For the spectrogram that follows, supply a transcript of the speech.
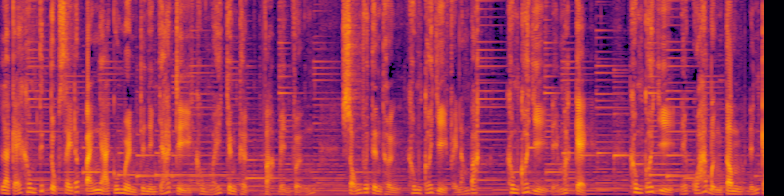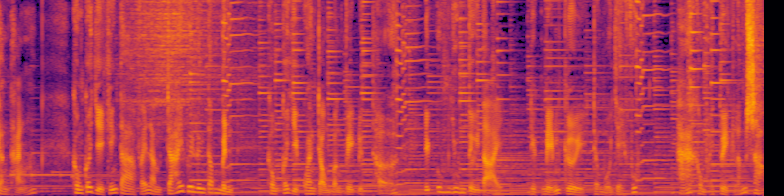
là kẻ không tiếp tục xây đắp bản ngã của mình trên những giá trị không mấy chân thực và bền vững. Sống với tinh thần không có gì phải nắm bắt, không có gì để mắc kẹt, không có gì để quá bận tâm đến căng thẳng, không có gì khiến ta phải làm trái với lương tâm mình không có gì quan trọng bằng việc được thở, được ung dung tự tại, được mỉm cười trong mỗi giây phút. Há không phải tuyệt lắm sao?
